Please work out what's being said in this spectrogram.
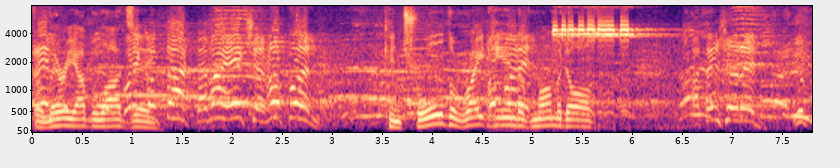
for Larry Abuladze. Control the right hand of Mamadov Attention red. You're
